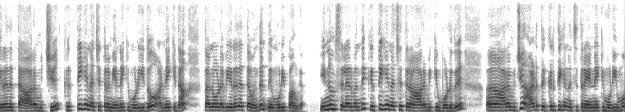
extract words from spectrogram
விரதத்தை ஆரம்பித்து கிருத்திகை நட்சத்திரம் என்னைக்கு முடியுதோ அன்னைக்கு தான் தன்னோட விரதத்தை வந்து முடிப்பாங்க. இன்னும் சிலர் வந்து கிருத்திகை நட்சத்திரம் ஆரம்பிக்கும் பொழுது ஆரம்பித்து அடுத்து கிருத்திகை நட்சத்திரம் என்னைக்கு முடியுமோ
